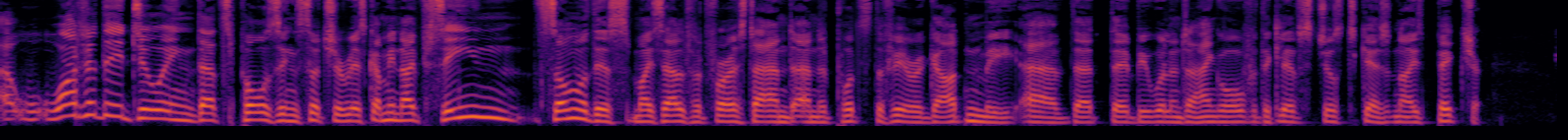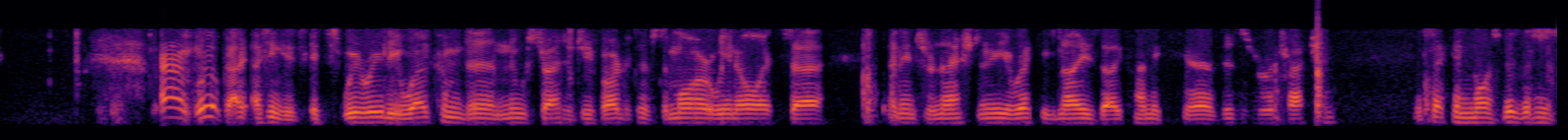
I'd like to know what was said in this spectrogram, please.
Uh, what are they doing that's posing such a risk? I mean, I've seen some of this myself at first hand, and it puts the fear of God in me uh, that they'd be willing to hang over the cliffs just to get a nice picture. Um, well, look, I, I think it's, it's, we really welcome the new strategy for the Cliffs of Moher. We know it's uh, an internationally recognised iconic uh, visitor attraction, the second most visited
